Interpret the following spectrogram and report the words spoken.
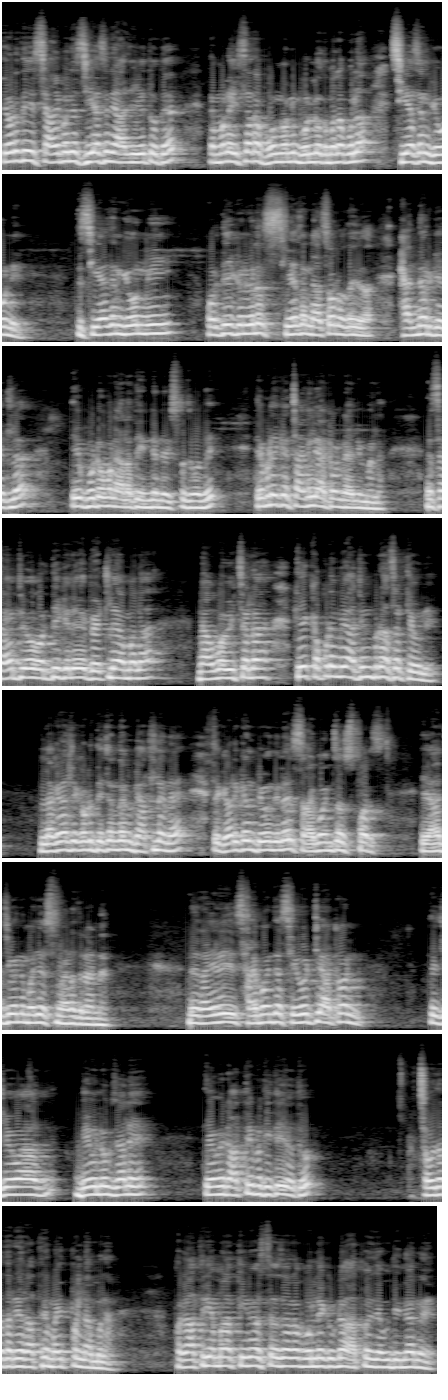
तेवढं ते साहेबांचं सिंहासन आज येत होतं. तर मला इशारा फोन करून बोललो होतं. मला बोला सिंहासन घेऊन ये. तर सिंहासन घेऊन मी वरती घेऊन गेलो. सिंहासन नाचवलं होतं खांद्यावर घेतलं. ते फोटो पण आला ते इंडियन एक्सप्रेसमध्ये ते पण एक चांगली आठवण राहिली मला. तर साहेब जेव्हा वरती गेले भेटले आम्हाला. नावबा विचारला. ते कपडे मी अजून पण असं ठेवले. लग्नाचे कपडे त्याच्यानंतर मी घातले नाही. ते घर घेऊन ठेवून दिलं. साहेबांचा स्पर्श. हे आजीवन माझ्या स्मरणात राहणार. नाही राहिली साहेबांच्या शेवटची आठवण. ते जेव्हा देवलोक झाले तेव्हा मी रात्री पण तिथेच होतो. चौदा तारीख रात्री माहीत पडलं आम्हाला. पण रात्री आम्हाला तीन वाजता जरा बोलले की कुठं आतमध्ये जाऊ देणार नाही.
